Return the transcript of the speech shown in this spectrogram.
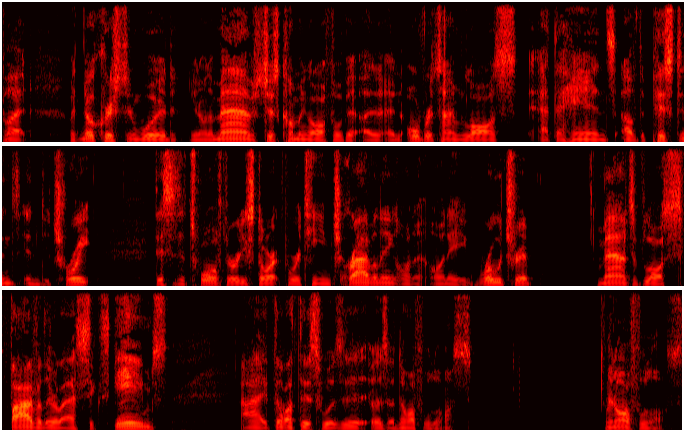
But with no Christian Wood, you know the Mavs just coming off of a, a, an overtime loss at the hands of the Pistons in Detroit. This is a 12:30 start for a team traveling on a on a road trip. Mavs have lost five of their last six games. I thought this was a was an awful loss, an awful loss.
